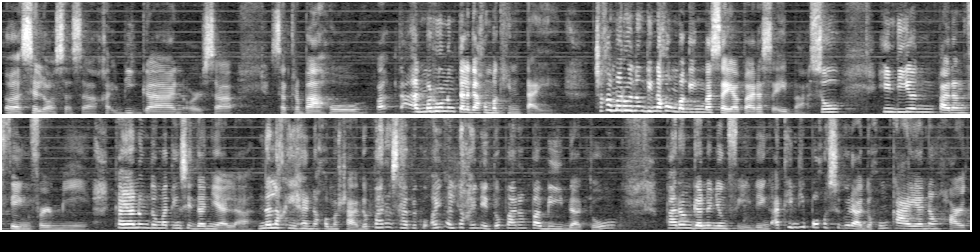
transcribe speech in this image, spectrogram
uh, selosa sa kaibigan or sa sa trabaho. Ah, marunong talaga ako maghintay. Tsaka marunong din akong maging masaya para sa iba. So, hindi yun parang thing for me. Kaya nung dumating si Daniela, nalakihan ako masyado. Parang sabi ko, ay, ang laki nito, parang pabida to. Parang ganun yung feeling. At hindi po ako sigurado kung kaya ng heart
